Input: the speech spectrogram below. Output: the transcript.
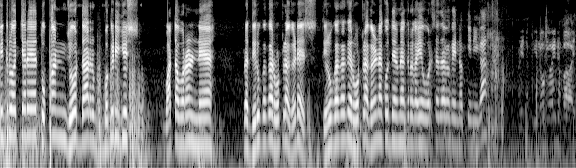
મિત્રો અત્યારે તોફાન જોરદાર બગડી ગયું છે વાતાવરણ ને આપણા ધીરુ કાકા રોટલા ઘડે છે. ધીરુ કાકા કે રોટલા ઘડી નાખો તે એના કરે કઈ વરસાદ આવે કઈ નક્કી નહીં કા? નક્કી ન કહેવાય ને ભાઈ.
